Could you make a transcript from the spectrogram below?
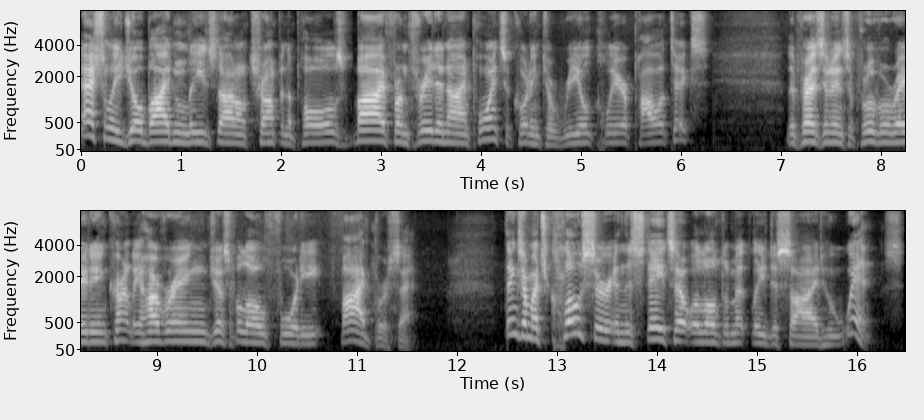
Nationally, Joe Biden leads Donald Trump in the polls by from three to nine points, according to Real Clear Politics. The president's approval rating currently hovering just below 45%. Things are much closer in the states that will ultimately decide who wins.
